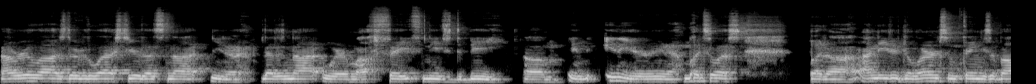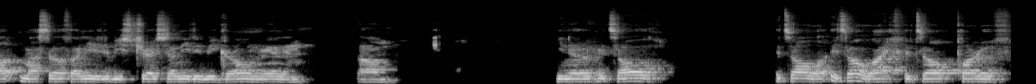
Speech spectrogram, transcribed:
I realized over the last year that's not, you know, that is not where my faith needs to be um, in any arena, much less. But uh, I needed to learn some things about myself. I needed to be stretched. I needed to be grown, man. And um, you know, it's all, it's all, it's all life. It's all part of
